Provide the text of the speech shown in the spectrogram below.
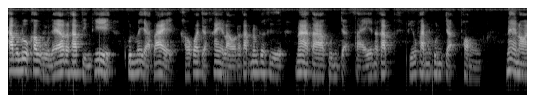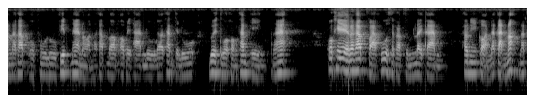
ถ้ามดลูกเข้าอู่แล้วนะครับ สิ่งที่คุณไม่อยากได้เขาก็จะให้เรานะครับ นั่นก็คือหน้าตาคุณจะใสนะครับ ผิวพรรณคุณจะผ่อง แน่นอนนะครับโอฟูลูฟิตแน่นอนนะครับ ลองเอาไปทานดูแล้วท่านจะรู้ด้วยตัวของท่านเองนะฮะโอเคนะครับ ฝากผู้สนับสนุนรายการเท่านี้ก่อนแล้วกันเนาะนะครับ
